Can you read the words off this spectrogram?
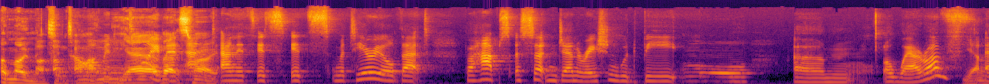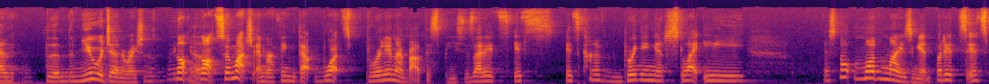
a moment in time. a moment in yeah, time. that's and, right. and, and it's it's it's material that perhaps a certain generation would be more um, aware of, Yeah. and the, the newer generations not not so much. And I think that what's brilliant about this piece is that it's it's it's kind of bringing a slightly it's not modernizing it, but it's it's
